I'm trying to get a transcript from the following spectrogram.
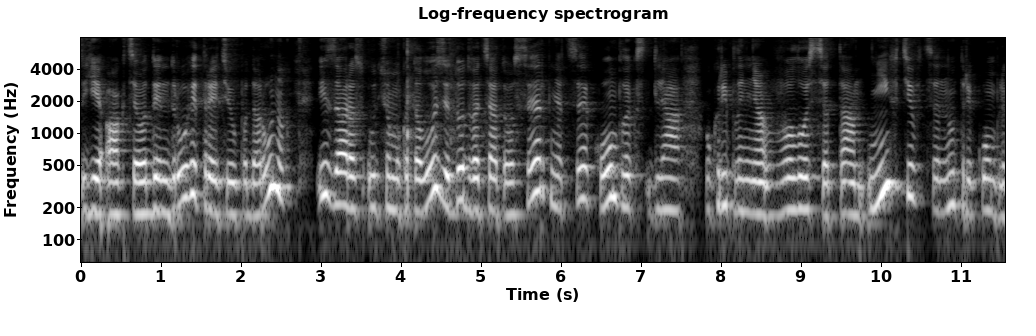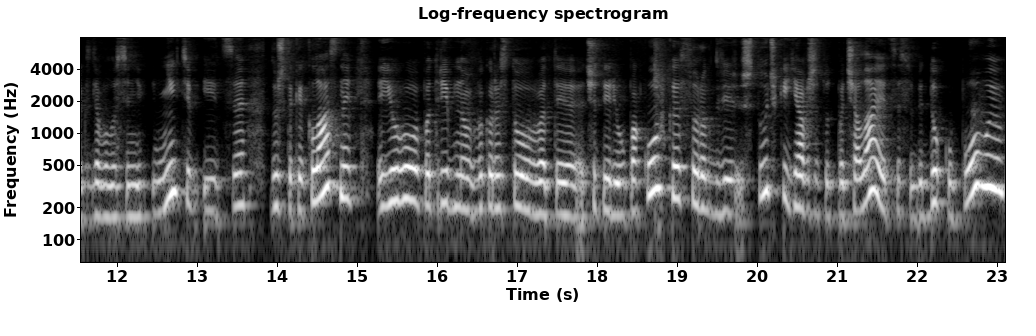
є акція 1, 2, 3 у подарунок. І зараз у цьому каталозі до 20 серпня це комплекс для укріплення волосся та нігтів. Це нутрікомплекс для волосся нігтів. І це дуже таки класний. Його потрібно використовувати 4 упаковки, 42 штучки. Я вже тут почала і це собі докуповую.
